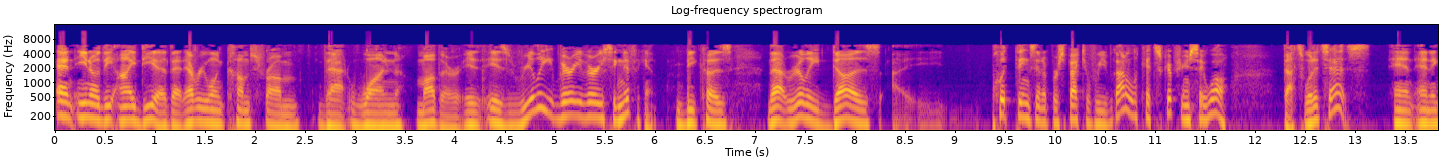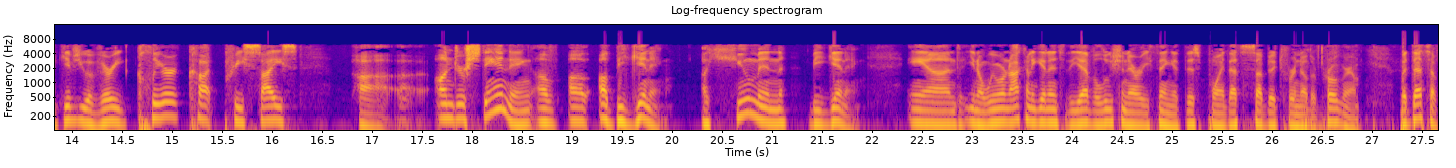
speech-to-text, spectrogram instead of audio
And you know the idea that everyone comes from that one mother is, is really very very significant because that really does uh, put things in a perspective where you've got to look at scripture and say, well, that's what it says, and and it gives you a very clear cut, precise uh, understanding of a, a beginning, a human beginning. And you know we were not going to get into the evolutionary thing at this point. That's a subject for another program. But that's a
